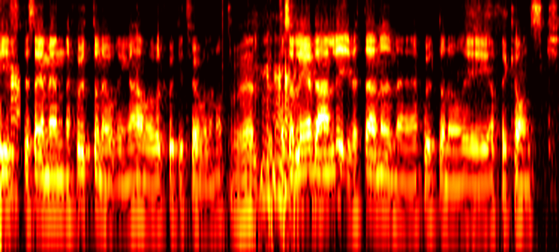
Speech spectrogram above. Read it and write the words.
Gifte sig med en 17-åring och han var väl 72 eller något. Helvete. Och så levde han livet där nu med en 17-årig afrikansk.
